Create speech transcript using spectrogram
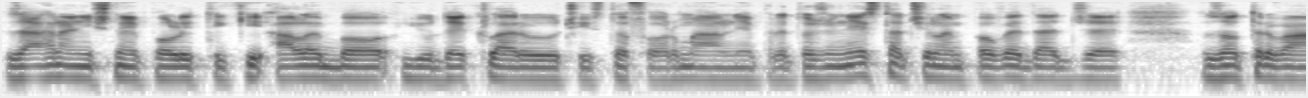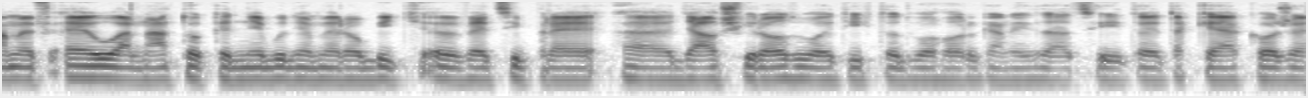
zahraničnej politiky, alebo ju deklarujú čisto formálne, pretože nestačí len povedať, že zotrváme v EÚ a NATO, keď nebudeme robiť e, veci pre e, ďalší rozvoj týchto dvoch organizácií. To je také ako, že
